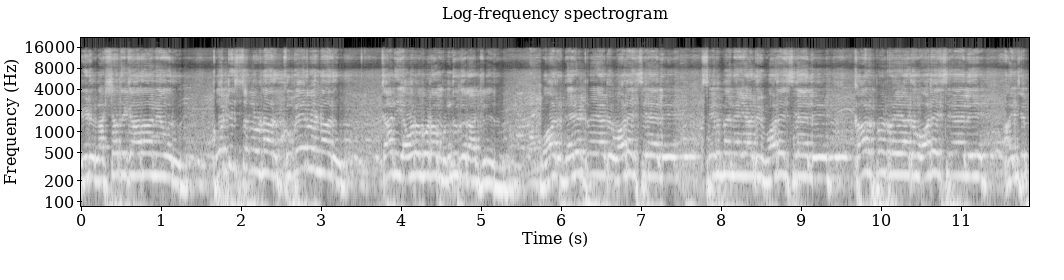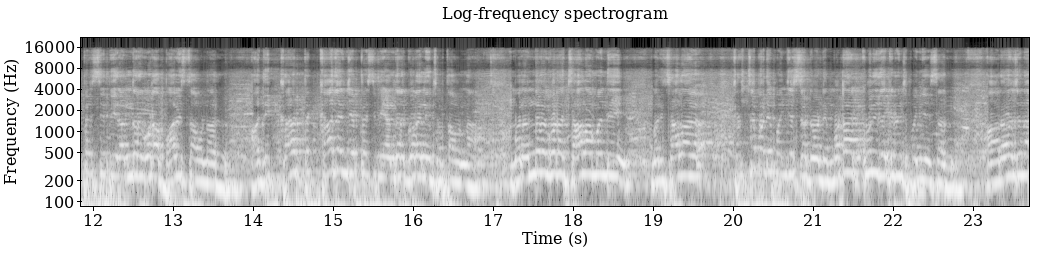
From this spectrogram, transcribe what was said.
వీడు లక్షాధికారా అనేవారు. కోటిస్తులు ఉన్నారు కుబేరులు ఉన్నారు. కానీ ఎవరు కూడా ముందుకు రావట్లేదు. వాడు డైరెక్టర్ అయ్యాడు వాడే చేయాలి. చైర్మన్ అయ్యాడు వాడే చేయాలి. కార్పొరేటర్ అయ్యాడు వాడే చేయాలి అని చెప్పేసి మీరందరూ కూడా భావిస్తూ ఉన్నారు. అది కరెక్ట్ కాదని చెప్పేసి మీ అందరికి కూడా నేను చెప్తా ఉన్నా. మనందరం కూడా చాలా మంది మరి చాలా కష్టపడి పనిచేసినటువంటి ముఠా కూలి దగ్గర నుంచి పనిచేశారు. ఆ రోజున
